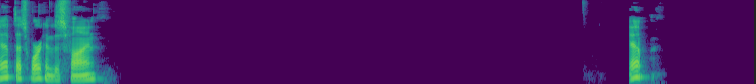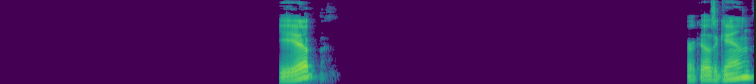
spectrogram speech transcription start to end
Yep, that's working just fine. Yep. Yep. There it goes again.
